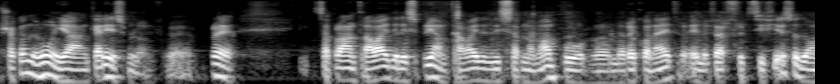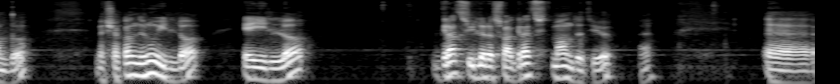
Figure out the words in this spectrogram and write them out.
Chacun de nous a un charisme là. Après, ça prend un travail de l'esprit, un travail de discernement pour le reconnaître et le faire fructifier, ce don-là. Mais chacun de nous, il l'a, et il l'a, il le reçoit gratuitement de Dieu. Hein. Euh,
